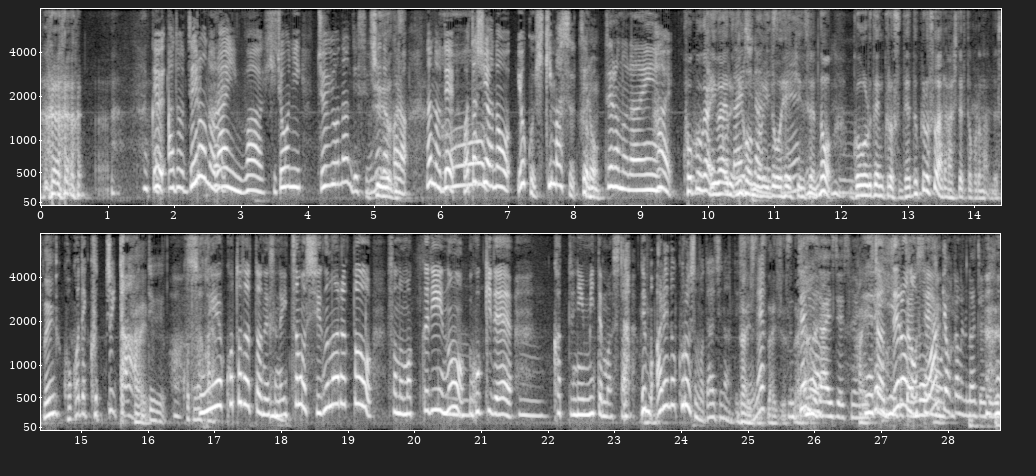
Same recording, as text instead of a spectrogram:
であのゼロのラインは非常に重要なんですよね、だから。なので私あのよく引きます。ゼロ、うん。ゼロのライン、はい。ここがいわゆる2本の移動平均線のうん。ゴールデンクロス、デッドクロスを表しているところなんですね。ここでくっついた。っていうあことだから、そういうことだったんですね、いつもシグナルとその MacD の動きで勝手に見てました、あでもあれのクロスも大事なんですよね。大事です、大事です。全部大事ですね。はい。えーじゃあゼロの線もうわけわからなくなっちゃう。そう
